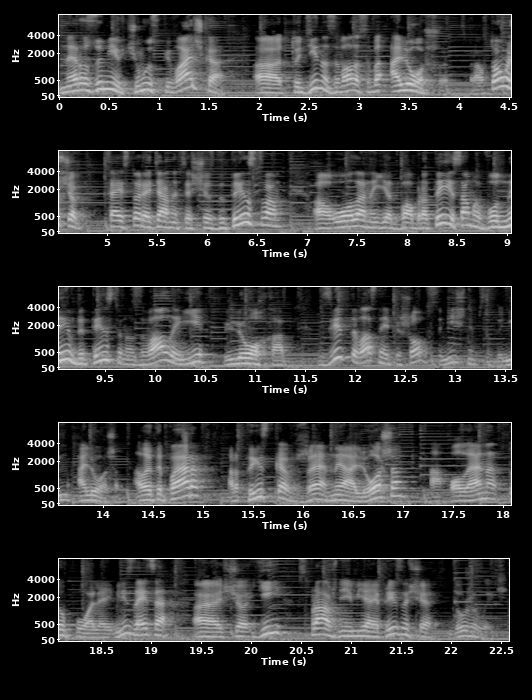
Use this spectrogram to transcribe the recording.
не розумів, чому співачка е, тоді називала себе Альошою. Справа в тому, що ця історія тягнеться ще з дитинства. У Олени є два брати, і саме вони в дитинстві називали її Льоха. Звідти, власне, і пішов всемічний псевдонім Альоша. Але тепер артистка вже не Альоша, а Олена Тополя. І мені здається, е, що їй справжнє ім'я і прізвище дуже личить.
